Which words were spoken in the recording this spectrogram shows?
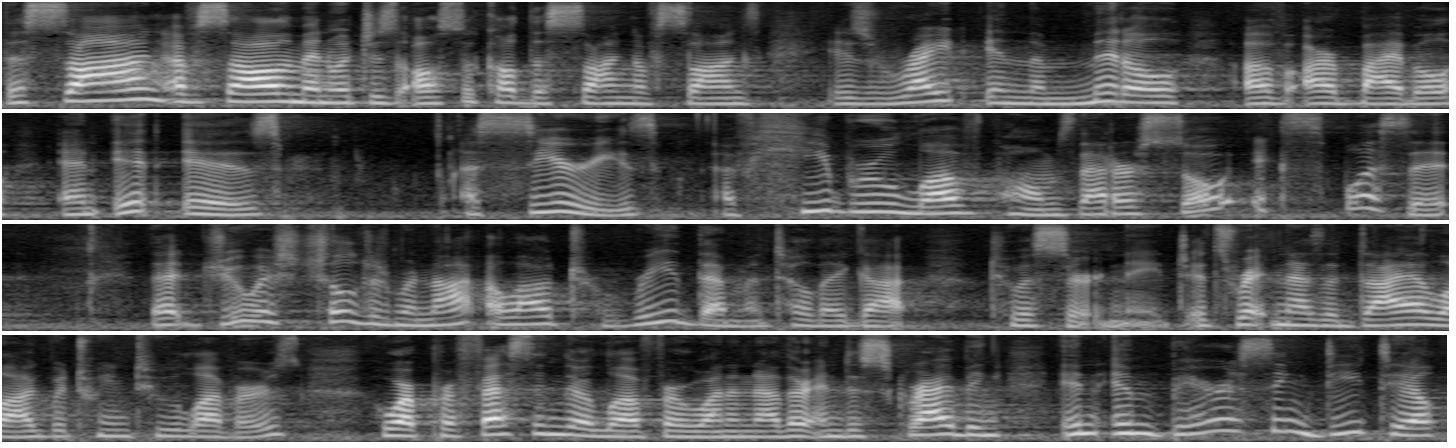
The Song of Solomon, which is also called the Song of Songs, is right in the middle of our Bible, and it is a series of Hebrew love poems that are so explicit that Jewish children were not allowed to read them until they got to a certain age. It's written as a dialogue between two lovers who are professing their love for one another and describing in embarrassing detail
